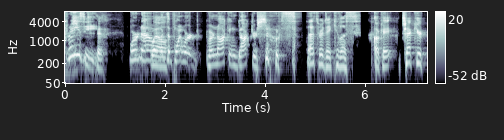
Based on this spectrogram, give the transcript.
crazy. Yeah. We're now Well- at the point where we're knocking Dr. Seuss. That's ridiculous. Okay, check your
